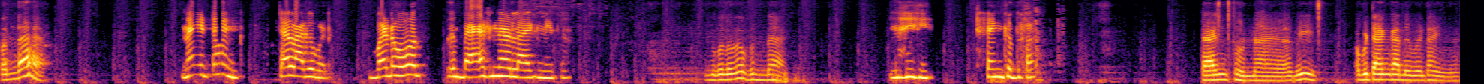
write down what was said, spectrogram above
बंदा है? नहीं टैंक चल आगे बढ़। बट वो बैठने लायक नहीं था। इनको लगा बंदा है। नहीं टैंक था। टैंक थोड़ा है अभी। अभी टैंक आने में टाइम है।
